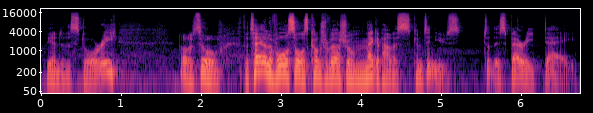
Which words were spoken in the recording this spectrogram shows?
the end of the story. Not at all. The tale of Warsaw's controversial megapalace continues to this very day.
